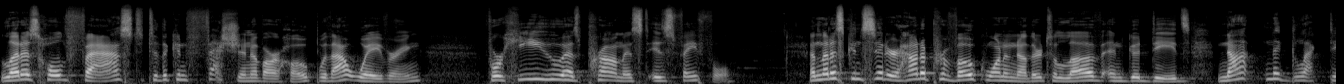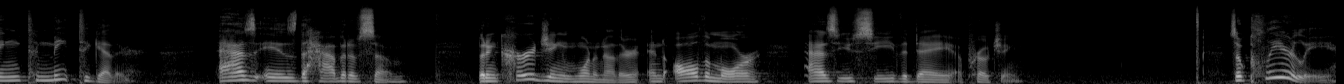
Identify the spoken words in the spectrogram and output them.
Let us hold fast to the confession of our hope without wavering for he who has promised is faithful. And let us consider how to provoke one another to love and good deeds, not neglecting to meet together, as is the habit of some, but encouraging one another, and all the more as you see the day approaching. So clearly,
